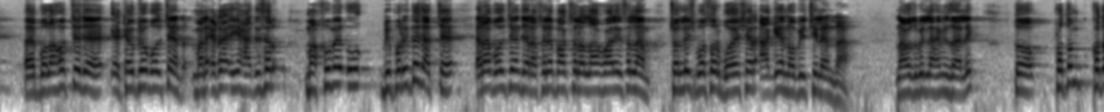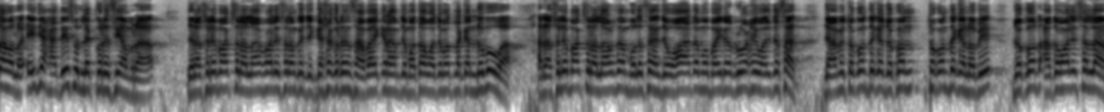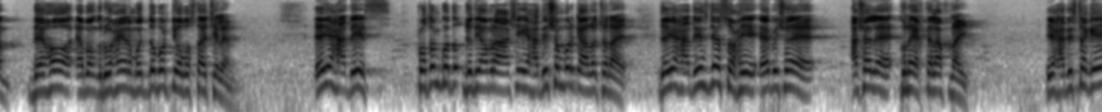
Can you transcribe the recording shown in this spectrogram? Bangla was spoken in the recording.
বলা হচ্ছে যে কেউ কেউ বলছেন মানে এটা এই হাদিসের মাফুমের উ- বিপরীতে যাচ্ছে। এরা বলছেন যে রাসুল পাক সাল্লাহ আলি সাল্লাম চল্লিশ বছর বয়সের আগে নবী ছিলেন না। নাহজুবিল্লাহ জালিক তো প্রথম কথা হলো, এই যে হাদিস উল্লেখ করেছি আমরা, যে রাসুল পাক সাল্লাহ আলি সাল্লামকে জিজ্ঞাসা করেছেন সাহবাইকেরাম যে মাতা ওয়াজাবাত লাকান নবুয়া আর রাসুল পাক সাল্লাহ সাল্লাম বলেছেন যে ও আদম বাইরের রোহে ওয়াল জাসাদ। যে আমি তখন থেকে যখন, তখন থেকে নবী, যখন আদম আলি সাল্লাম দেহ এবং রুহের মধ্যবর্তী অবস্থায় ছিলেন। এই হাদিস, প্রথম কথা যদি আমরা আসি, এই হাদিস সম্পর্কে আলোচনায়, যে এই হাদিস যে সহি, এ বিষয়ে আসলে কোনো একতলাফ নাই। এই হাদিসটাকে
